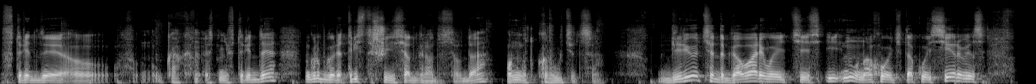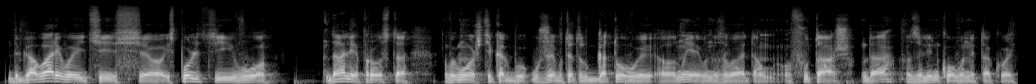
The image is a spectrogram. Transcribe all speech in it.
в 3D, э, ну, как, не в 3D, ну, грубо говоря, 360 градусов, да, он вот крутится. Берете, договариваетесь, и, ну, находите такой сервис, договариваетесь, э, используете его. Далее просто вы можете как бы уже вот этот готовый, э, ну, я его называю там футаж, да, залинкованный такой,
